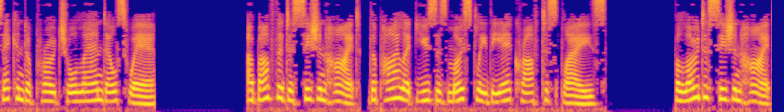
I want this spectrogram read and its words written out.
second approach or land elsewhere. Above the decision height, the pilot uses mostly the aircraft displays. Below decision height,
